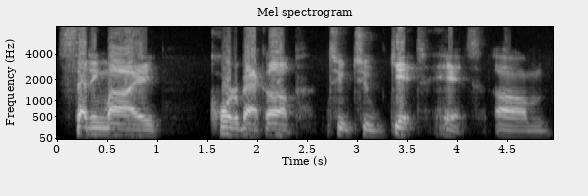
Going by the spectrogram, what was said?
setting my quarterback up to to get hits. Um,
